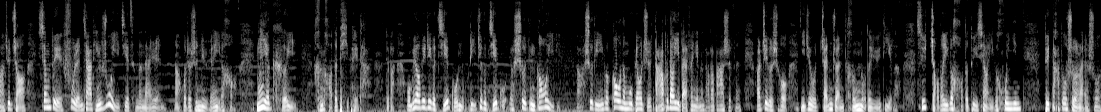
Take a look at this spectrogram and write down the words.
啊，去找相对富人家庭弱一阶层的男人啊，或者是女人也好，你也可以很好的匹配他，对吧？我们要为这个结果努力，这个结果要设定高一点啊，设定一个高的目标值，达不到一百分也能达到八十分，而这个时候你就有辗转腾挪的余地了。所以找到一个好的对象，一个婚姻，对大多数人来说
